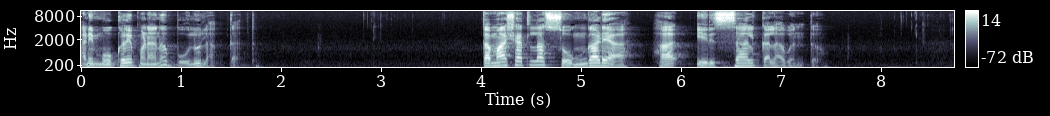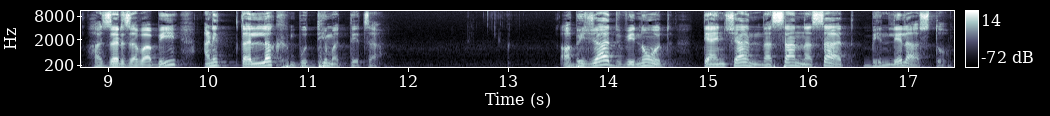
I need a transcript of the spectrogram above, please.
आणि मोकळेपणानं बोलू लागतात. तमाशातला सोंगाड्या हा इरसाल कलावंत. हजरजबाबी आणि तल्लख बुद्धिमत्तेचा. अभिजात विनोद त्यांच्या नसानसात भिनलेला असतो.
